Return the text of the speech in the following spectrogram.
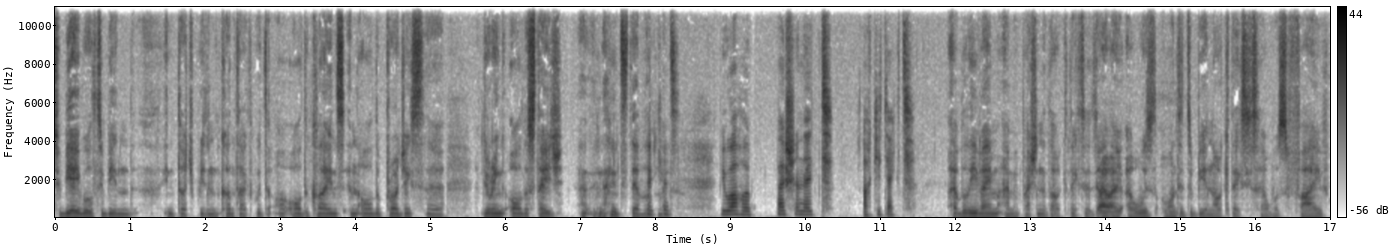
to be able to be in in touch with in contact with all, all the clients and all the projects uh, during all the stage in its development. Okay. You are a passionate architect. I believe I'm I'm a passionate architect. I, I always wanted to be an architect since I was five.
